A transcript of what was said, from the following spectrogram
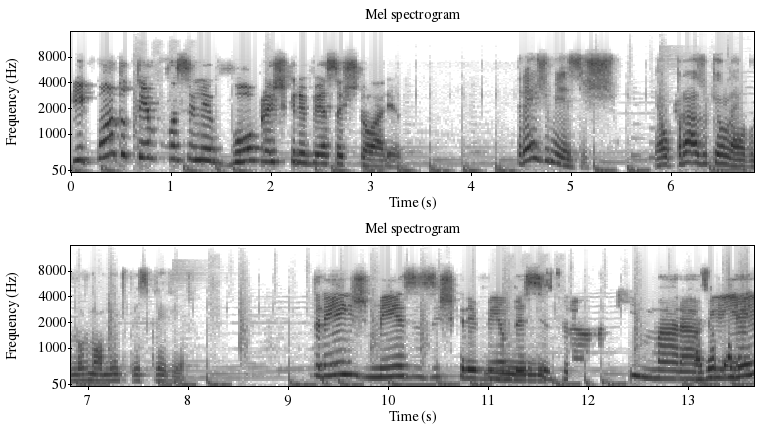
E quanto tempo você levou para escrever essa história? Três meses. É o prazo que eu levo normalmente para escrever três meses escrevendo Isso. esse drama. Que maravilha.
